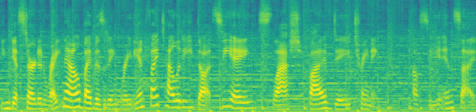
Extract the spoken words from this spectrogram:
You can get started right now by visiting radiantvitality.ca slash five day training. I'll see you inside.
